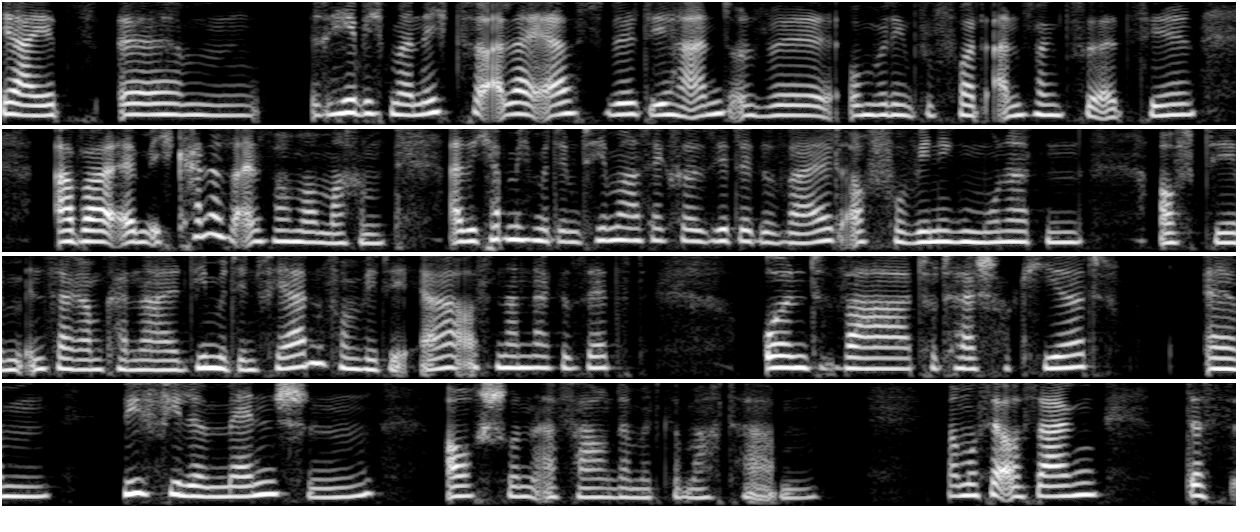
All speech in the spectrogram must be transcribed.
Ja, jetzt ähm, hebe ich mal nicht zuallererst wild die Hand und will unbedingt sofort anfangen zu erzählen. Aber ähm, ich kann das einfach mal machen. Also ich habe mich mit dem Thema sexualisierte Gewalt auch vor wenigen Monaten auf dem Instagram-Kanal Die mit den Pferden vom WDR auseinandergesetzt und war total schockiert, ähm, wie viele Menschen auch schon Erfahrung damit gemacht haben. Man muss ja auch sagen, dass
